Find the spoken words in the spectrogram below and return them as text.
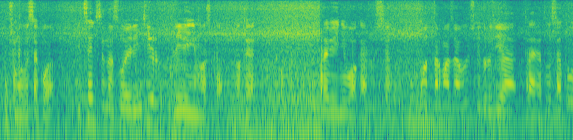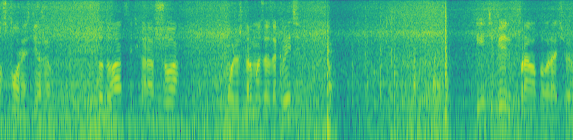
потому что мы высоко. И целься на свой ориентир, левее немножко, то ты правее него окажешься. Вот тормоза вышли, друзья, травят высоту, скорость держим 120, хорошо. Можешь тормоза закрыть. И теперь вправо поворачиваем.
